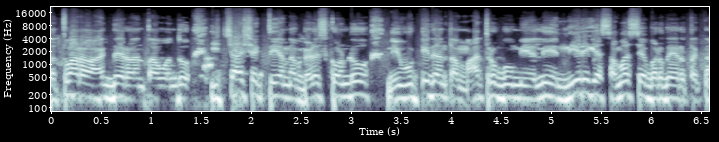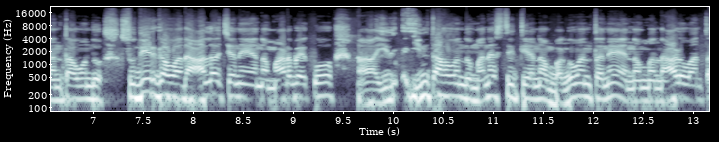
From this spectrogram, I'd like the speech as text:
ತತ್ವಾರ ಆಗದೆ ಇರುವಂತ ಒಂದು ಇಚ್ಛಾಶಕ್ತಿಯನ್ನ ಬೆಳೆಸ್ಕೊಂಡು ನೀವು ಹುಟ್ಟಿದಂತ ಮಾತೃಭೂಮಿಯಲ್ಲಿ ನೀರಿಗೆ ಸಮಸ್ಯೆ ಬರದೇ ಇರತಕ್ಕಂತ ಒಂದು ಸುದೀರ್ಘವಾದ ಆಲೋಚನೆಯನ್ನ ಮಾಡಬೇಕು. ಇಂತಹ ಒಂದು ಮನಸ್ಥಿತಿಯನ್ನ ಭಗವಂತನೇ ನಮ್ಮನ್ನ ಆಳುವಂತ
